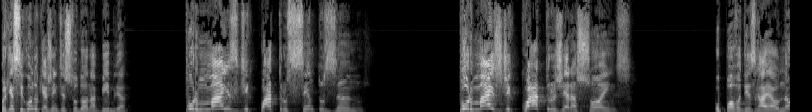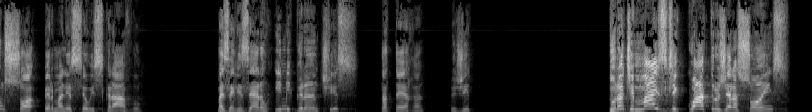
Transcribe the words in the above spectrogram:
Porque, segundo o que a gente estudou na Bíblia, por mais de 400 anos, por mais de quatro gerações, o povo de Israel não só permaneceu escravo, mas eles eram imigrantes na terra do Egito. Durante mais de quatro gerações,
